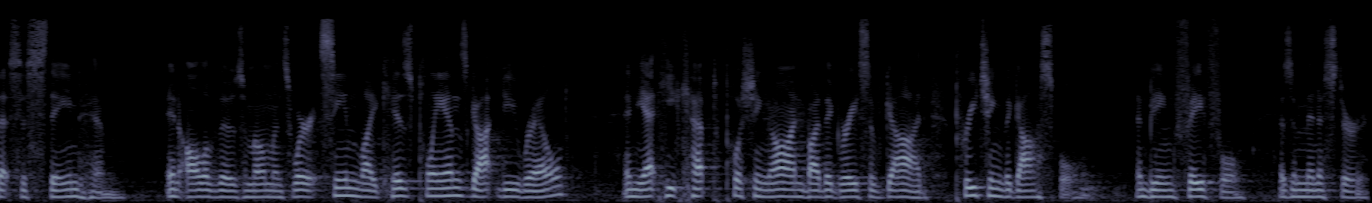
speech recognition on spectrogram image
that sustained him in all of those moments where it seemed like his plans got derailed, and yet he kept pushing on by the grace of God, preaching the gospel and being faithful as a minister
